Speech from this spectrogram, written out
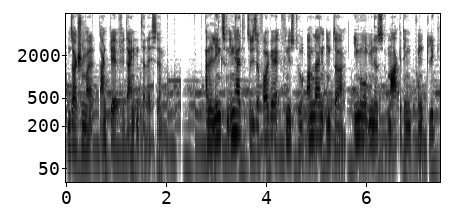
und sage schon mal Danke für dein Interesse. Alle Links und Inhalte zu dieser Folge findest du online unter immo-marketing.click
